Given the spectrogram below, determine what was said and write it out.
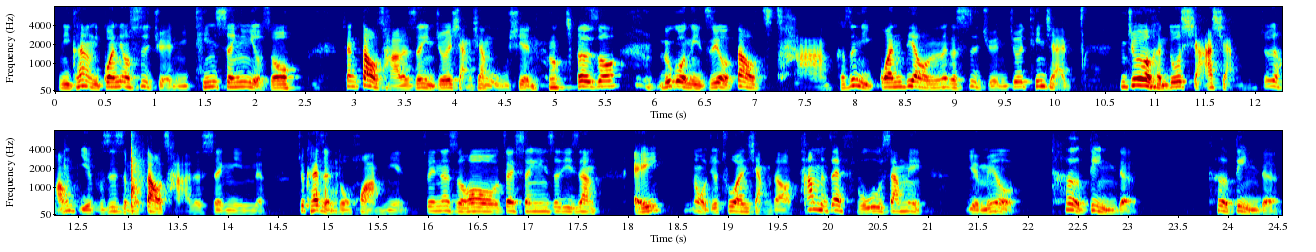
你看，你关掉视觉，你听声音，有时候像倒茶的声音，你就会想象无限。就是说，如果你只有倒茶，可是你关掉了那个视觉，你就会听起来，你就有很多遐想，就是好像也不是什么倒茶的声音了。就开始很多画面，所以那时候在声音设计上，哎，那我就突然想到，他们在服务上面有没有特定的、特定的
